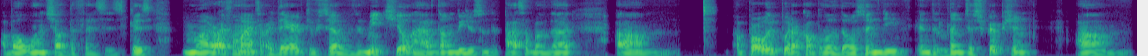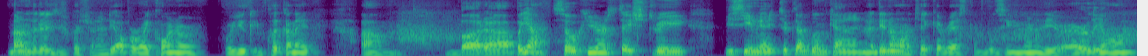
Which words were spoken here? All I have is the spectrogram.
about one-shot defenses because my riflemen are there to serve as a meat shield. I have done videos in the past about that. Um, I'll probably put a couple of those in the in the link description. Um, not in the link description, in the upper right corner where you can click on it. Um, but uh, but yeah, so here on stage three, you see me. I took that boom cannon. I didn't want to take a risk of losing a grenadier early on.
